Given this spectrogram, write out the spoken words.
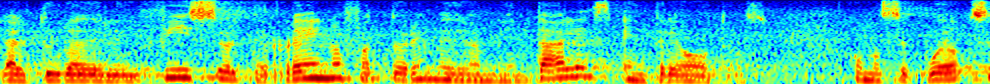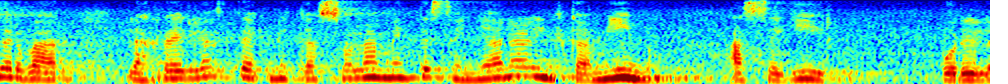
la altura del edificio, el terreno, factores medioambientales, entre otros. Como se puede observar, las reglas técnicas solamente señalan el camino a seguir por el,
